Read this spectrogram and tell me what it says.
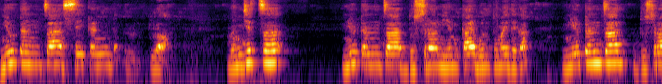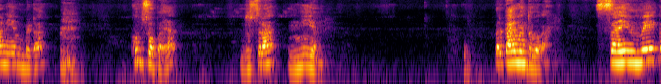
न्यूटनचा सेकंड लॉ म्हणजेच न्यूटनचा दुसरा नियम काय बोलतो माहिती आहे का? न्यूटनचा दुसरा नियम बेटा खूप सोपा आहे हा. दुसरा नियम. तर काय म्हणतो बघा? संवेग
